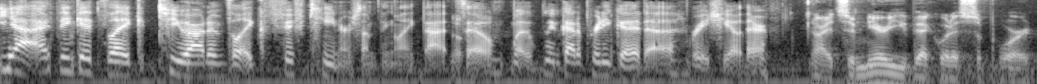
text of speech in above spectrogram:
Yeah, I think it's like two out of like 15 or something like that. Okay. So well, we've got a pretty good uh, ratio there. All right, so near ubiquitous support.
